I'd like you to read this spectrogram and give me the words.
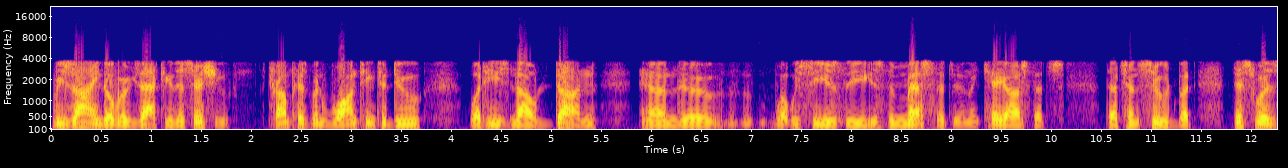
resigned over exactly this issue. Trump has been wanting to do what he's now done, and uh, what we see is the is the mess that and the chaos that's that's ensued. But this was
